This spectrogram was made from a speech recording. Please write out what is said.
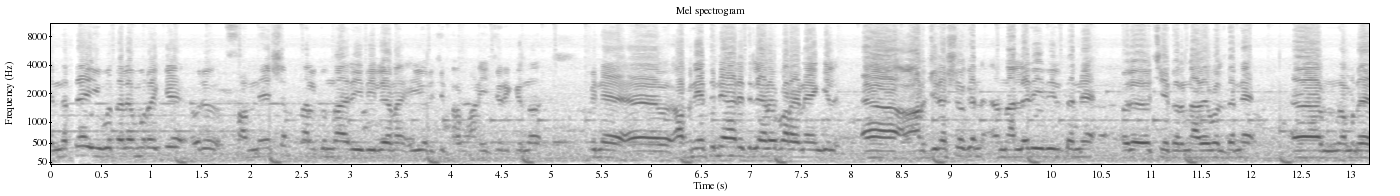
ഇന്നത്തെ യുവതലമുറയ്ക്ക് ഒരു സന്ദേശം നൽകുന്ന രീതിയിലാണ് ഈ ഒരു ചിത്രം അണിയിച്ചിരിക്കുന്നത്. പിന്നെ അഭിനയത്തിന്റെ കാര്യത്തിലാണ് പറയണമെങ്കിൽ അർജുൻ അശോകൻ നല്ല രീതിയിൽ തന്നെ ഒരു ചെയ്തിട്ടുണ്ട്. അതേപോലെ തന്നെ നമ്മുടെ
